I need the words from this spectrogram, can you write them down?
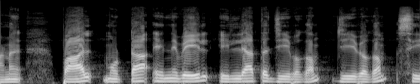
ആണ്. പാൽ മുട്ട എന്നിവയിൽ ഇല്ലാത്ത ജീവകം ജീവകം സി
